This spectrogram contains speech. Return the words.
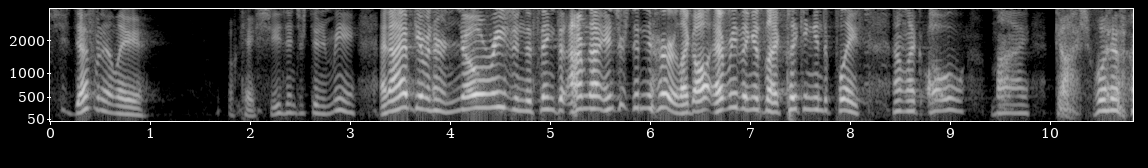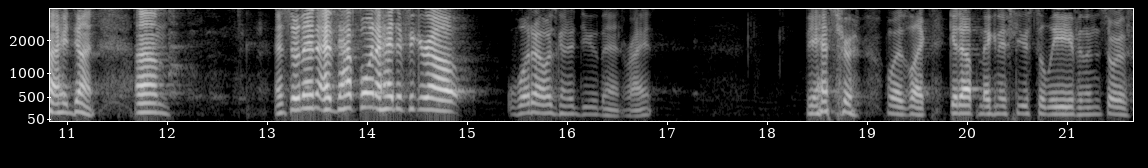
she's definitely okay, she's interested in me. And I have given her no reason to think that I'm not interested in her. Like all everything is like clicking into place. And I'm like, oh my gosh, what have I done? Um, and so then at that point I had to figure out what I was gonna do then, right? The answer was like get up, make an excuse to leave, and then sort of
